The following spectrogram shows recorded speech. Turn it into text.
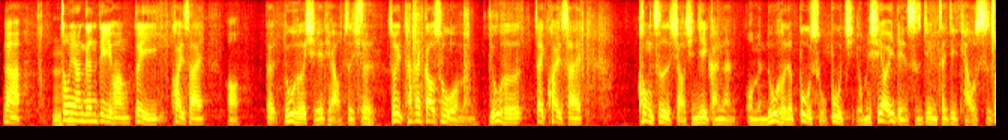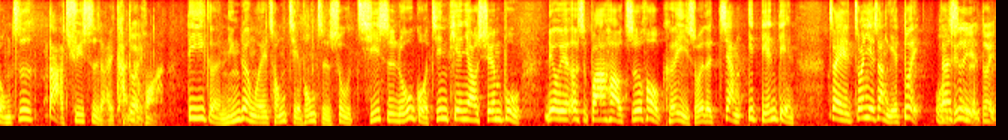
那中央跟地方对于快筛哦的如何协调这些，所以他在告诉我们如何在快筛控制小型季感染，我们如何的部署布局，我们需要一点时间再去调试。总之，大趋势来看的话，第一个，您认为从解封指数，其实如果今天要宣布六月二十八号之后可以所谓的降一点点。在专业上也对，但是也对。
